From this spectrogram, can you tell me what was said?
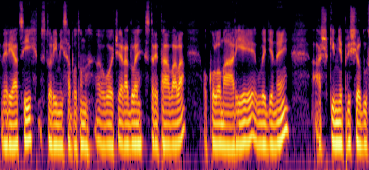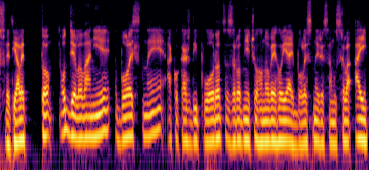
veriacich, s ktorými sa potom vo večeradle stretávala. Okolo Márie je uvedené, až kým neprišiel Duch Svety. Ale to oddelovanie bolestné, ako každý pôrod z rod niečoho nového je aj bolestné, že sa musela aj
